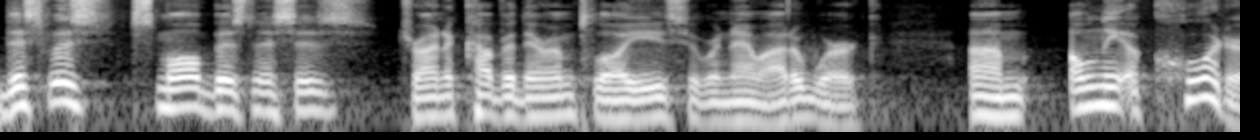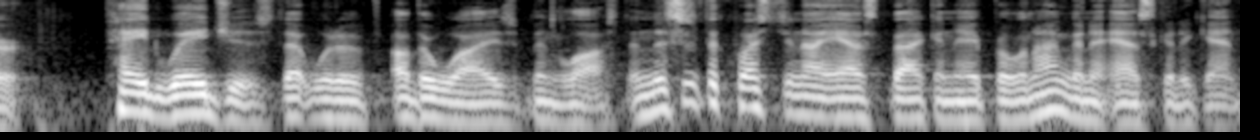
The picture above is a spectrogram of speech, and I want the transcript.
This was small businesses trying to cover their employees who were now out of work. Um, only a quarter paid wages that would have otherwise been lost. And this is the question I asked back in April, and I'm going to ask it again.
